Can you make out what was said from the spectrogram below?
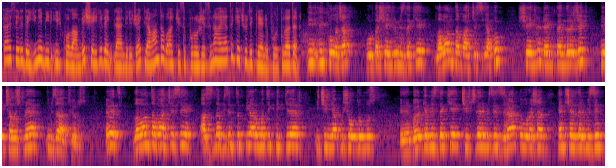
Kayseri'de yine bir ilk olan ve şehri renklendirecek lavanta bahçesi projesini hayata geçirdiklerini vurguladı. bir ilk olacak. Burada şehrimizdeki lavanta bahçesi yapıp şehri renklendirecek bir çalışmaya imza atıyoruz. Evet, lavanta bahçesi aslında bizim tıbbi aromatik bitkiler için yapmış olduğumuz e, bölgemizdeki çiftçilerimizin, ziraatla uğraşan hemşerilerimizin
